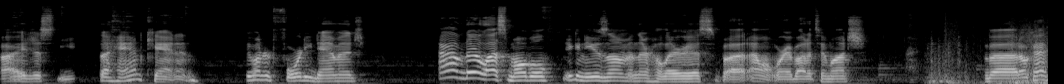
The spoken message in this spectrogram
I just use the hand cannon? 240 damage. Um, they're less mobile. You can use them and they're hilarious, but I won't worry about it too much. But okay.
